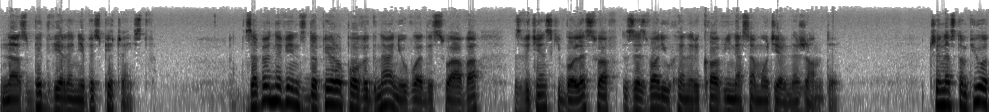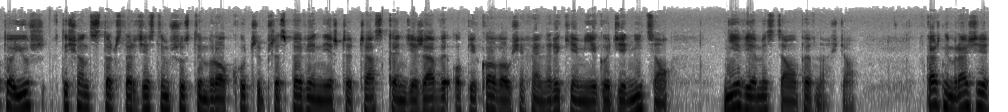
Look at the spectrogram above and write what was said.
na zbyt wiele niebezpieczeństw. Zapewne więc dopiero po wygnaniu Władysława zwycięski Bolesław zezwolił Henrykowi na samodzielne rządy. Czy nastąpiło to już w 1146 roku, czy przez pewien jeszcze czas kędzierzawy opiekował się Henrykiem i jego dzielnicą, nie wiemy z całą pewnością. W każdym razie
